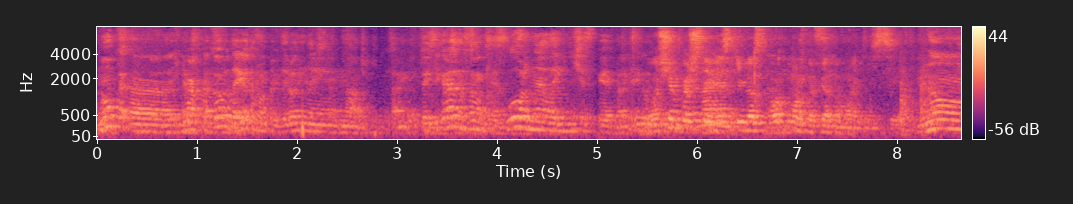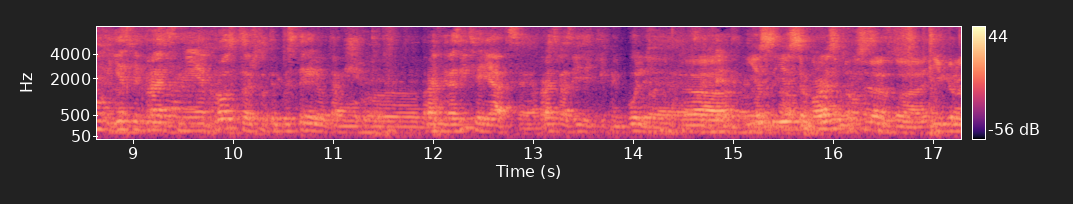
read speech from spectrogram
но э, игра в которую дает им определенные навыки. То есть игра на самом деле сложная, логическая. требует- Вообще почти весь киберспорт можно к этому отнести. Но если брать не просто, что ты быстрее там, э, брать не развитие реакции, а брать развитие каких-нибудь более... Если, если брать просто это, игры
